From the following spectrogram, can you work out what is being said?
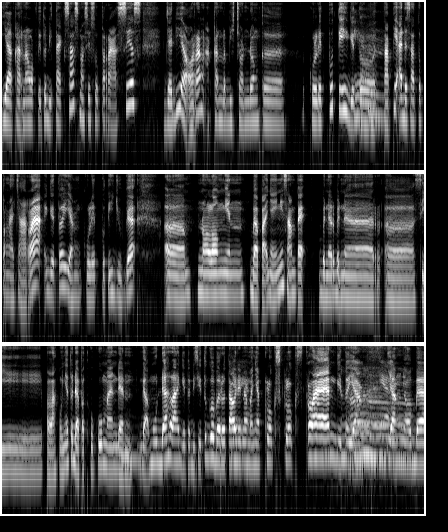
Ya karena waktu itu di Texas masih super rasis jadi ya orang akan lebih condong ke kulit putih gitu. Tapi ada satu pengacara gitu yang kulit putih juga em, nolongin bapaknya ini sampai benar-benar eh, si pelakunya tuh dapat hukuman dan nggak mudah lah gitu. Di situ gue baru tahu deh namanya Klux Klux Klan gitu yang yang nyoba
